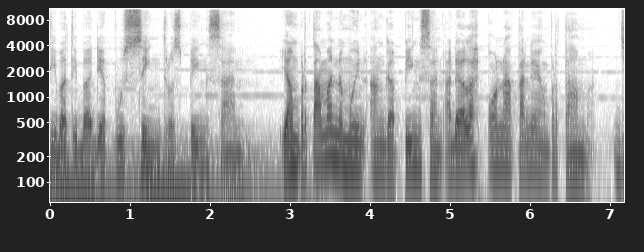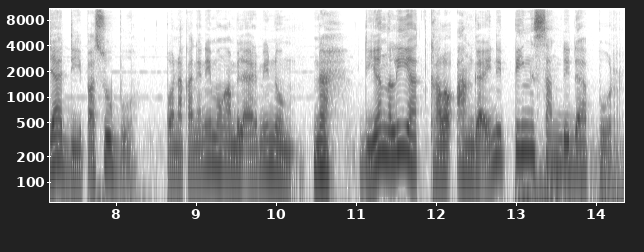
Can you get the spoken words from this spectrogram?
tiba-tiba dia pusing terus pingsan. Yang pertama nemuin Angga pingsan adalah ponakannya yang pertama. Jadi pas subuh, ponakannya ini mau ngambil air minum. Nah, dia ngeliat kalau Angga ini pingsan di dapur.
